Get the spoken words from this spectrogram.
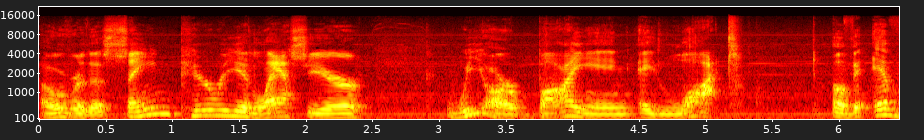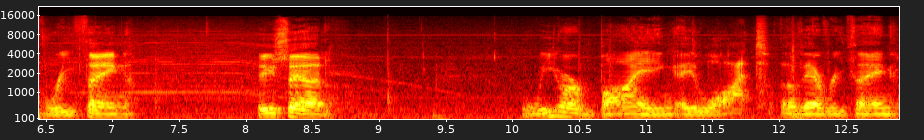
over the same period last year. We are buying a lot of everything. He said, we are buying a lot of everything.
